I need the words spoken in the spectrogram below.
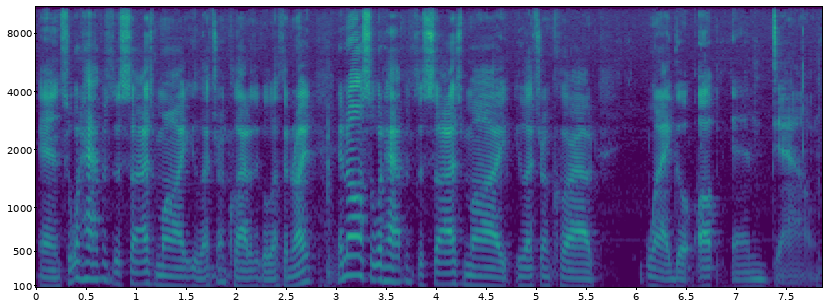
And so what happens to size my electron cloud as I go left and right? And also what happens to size my electron cloud when I go up and down.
